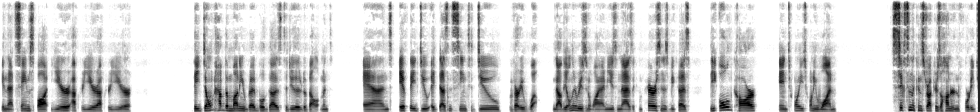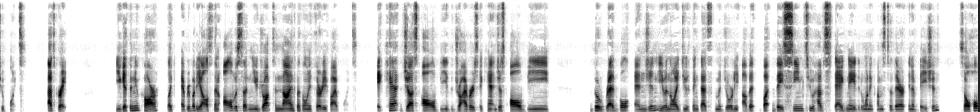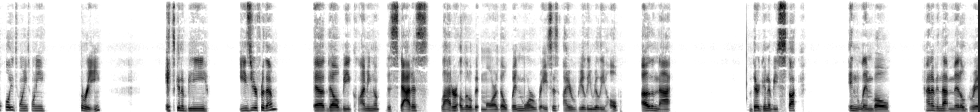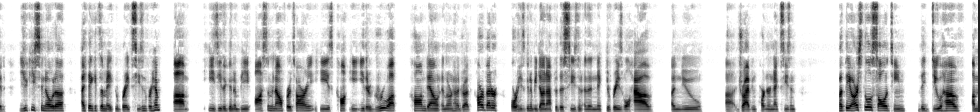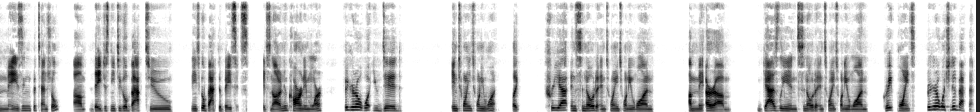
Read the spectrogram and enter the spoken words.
in that same spot year after year after year. They don't have the money Red Bull does to do their development. And if they do, it doesn't seem to do very well. Now, the only reason why I'm using that as a comparison is because the old car in 2021, sixth in the constructors, 142 points. That's great. You get the new car like everybody else, then all of a sudden you drop to ninth with only 35 points it can't just all be the drivers. It can't just all be the Red Bull engine, even though I do think that's the majority of it. But they seem to have stagnated when it comes to their innovation. So hopefully 2023, it's going to be easier for them. Uh, they'll be climbing up the status ladder a little bit more. They'll win more races. I really, really hope. Other than that, they're going to be stuck in limbo kind of in that middle grid. Yuki Tsunoda, I think it's a make or break season for him. Um, he's either going to be awesome in AlphaTauri. He's he either grew up, calmed down, and learned how to drive the car better, or he's going to be done after this season, and then Nyck de Vries will have a new uh, driving partner next season. But they are still a solid team. They do have amazing potential. Um, they just need to go back to need to go back to basics. It's not a new car anymore. Figure out what you did in 2021. Like Kvyat and Tsunoda in 2021, um, or um, Gasly and Tsunoda in 2021, great points. Figure out what you did back then.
